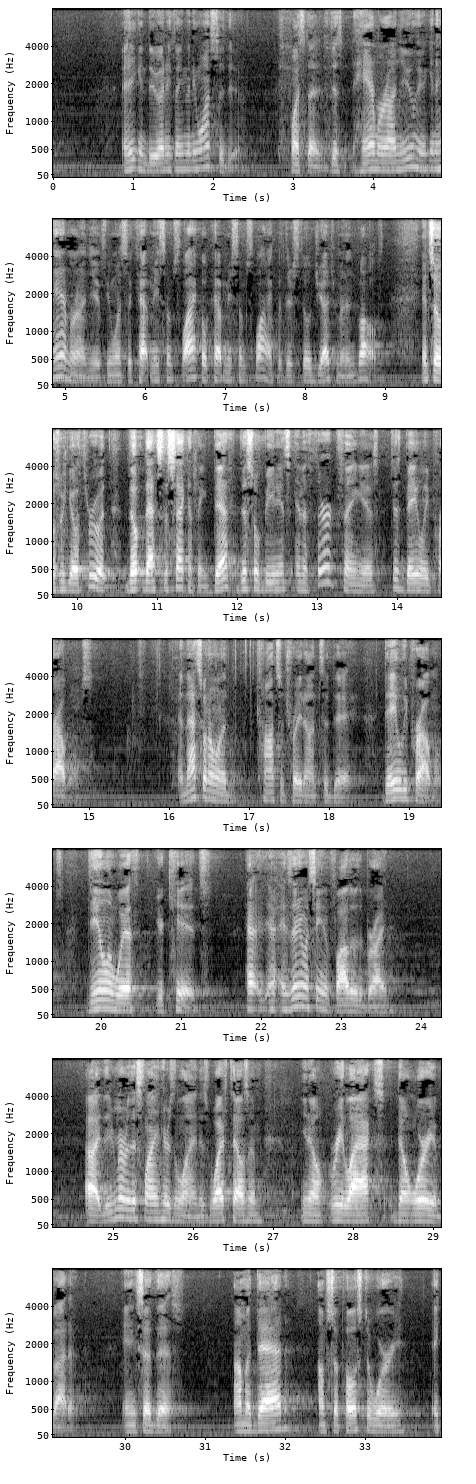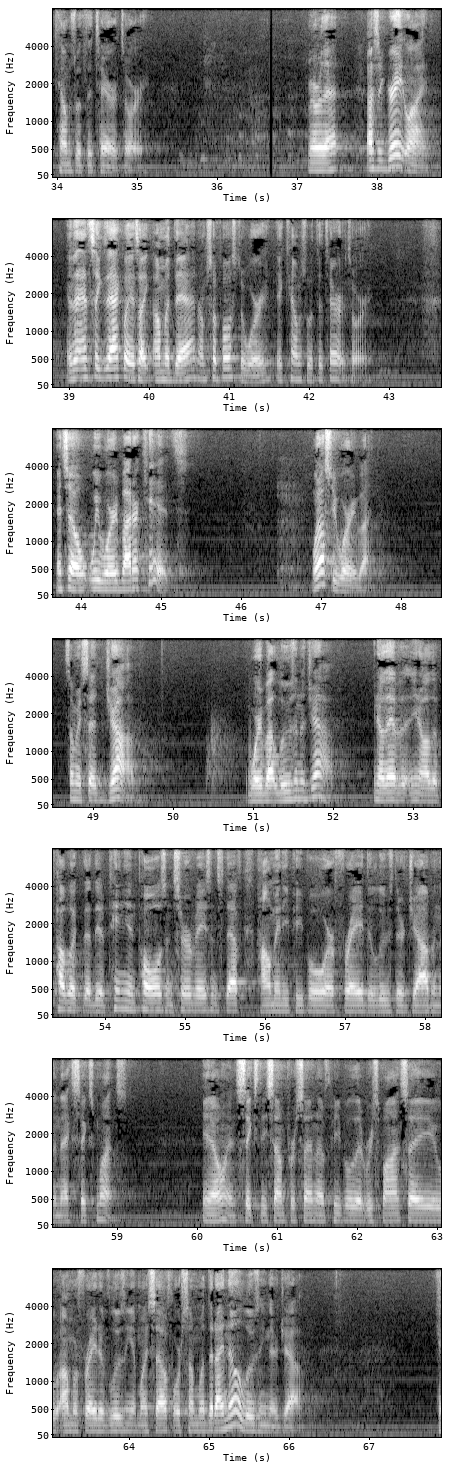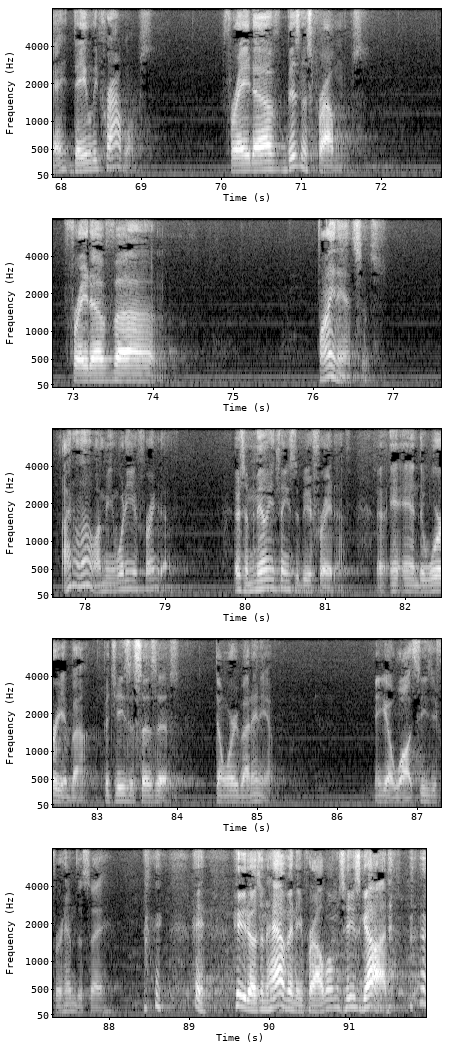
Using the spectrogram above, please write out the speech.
And he can do anything that he wants to do. If he wants to just hammer on you, he can hammer on you. If he wants to cut me some slack, he'll cut me some slack, but there's still judgment involved. And so as we go through it, that's the second thing death, disobedience. And the third thing is just daily problems. And that's what I want to concentrate on today daily problems. Dealing with your kids. Has anyone seen The Father of the Bride? Uh, do you remember this line? Here's the line. His wife tells him, you know, relax, don't worry about it. And he said this I'm a dad. I'm supposed to worry. It comes with the territory. Remember that? That's a great line. And that's exactly, it's like, I'm a dad. I'm supposed to worry. It comes with the territory. And so we worry about our kids. What else do you worry about? Somebody said job. Worry about losing a job. You know, they have, you know, the public, the, the opinion polls and surveys and stuff, how many people are afraid to lose their job in the next six months? You know, and 60 some percent of people that respond say, I'm afraid of losing it myself or someone that I know losing their job. Okay, daily problems. Afraid of business problems. Afraid of uh, finances. I don't know. I mean, what are you afraid of? There's a million things to be afraid of and, and to worry about. But Jesus says this don't worry about any of them. And you go, well, it's easy for him to say. he doesn't have any problems. He's God.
